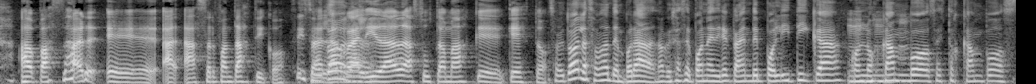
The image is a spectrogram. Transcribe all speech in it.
a pasar eh, a, a ser fantástico. Sí, o sea, la realidad asusta más que, que esto. Sobre todo en la segunda temporada, ¿no? Que ya se pone directamente política con los campos, estos campos,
